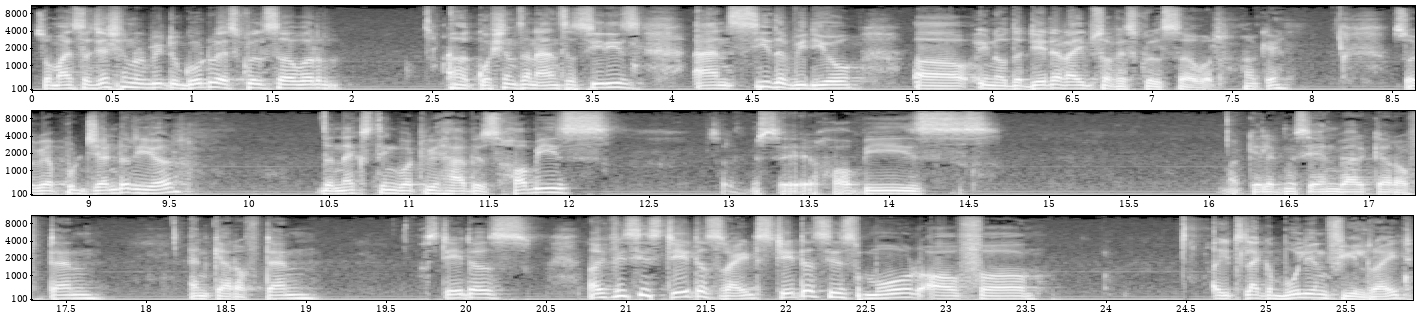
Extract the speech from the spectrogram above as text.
So my suggestion would be to go to SQL Server uh, questions and answer series and see the video uh, you know the data types of SQL Server. Okay so we have put gender here the next thing what we have is hobbies. So let me say hobbies. Okay let me say nvarchar of 10 nchar of 10 status. Now if you see status right status is more of uh, it's like a boolean field right?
